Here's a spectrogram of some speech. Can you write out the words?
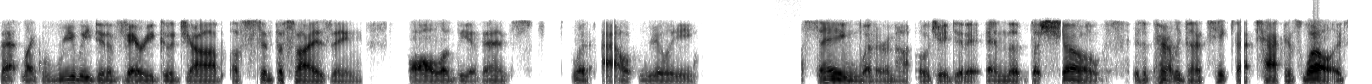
that like really did a very good job of synthesizing all of the events without really saying whether or not OJ did it. And the the show is apparently going to take that tack as well. It's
